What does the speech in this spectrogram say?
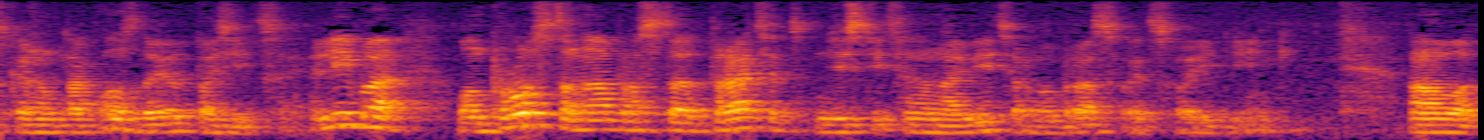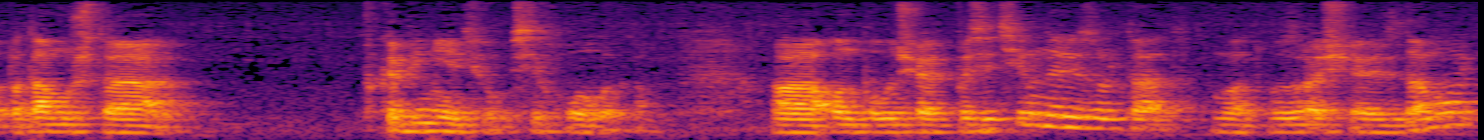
скажем так, он сдает позиции. Либо он просто-напросто тратит действительно на ветер, выбрасывает свои деньги. А вот, потому что в кабинете у психолога а, он получает позитивный результат, вот, возвращаясь домой, а,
